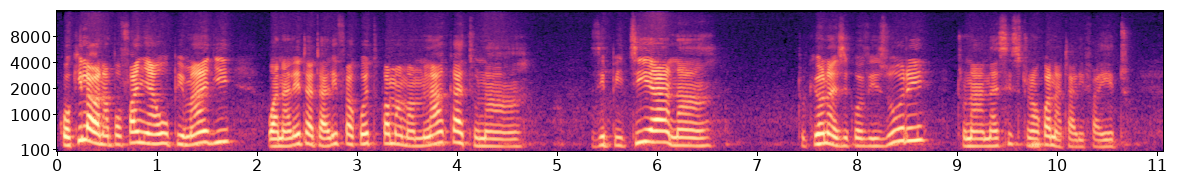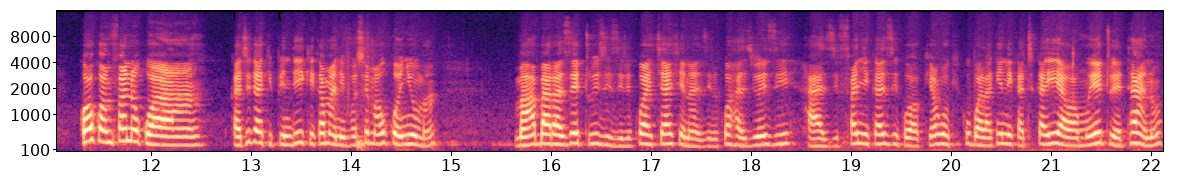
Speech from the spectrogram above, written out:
Kwa kila wanapofanya huu upimaji wanaleta taarifa kwetu kama mamlaka, tunazipitia na tukiona ziko vizuri tuna na sisi tunakuwa na taarifa yetu. Kwa kwa mfano kwa katika kipindi hiki kama nilivyosema huko nyuma maabara zetu hizi zilikuwa chache na zilikuwa haziwezi hazifanyi kazi kwa kiwango kikubwa, lakini katika hii awamu yetu ya tano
